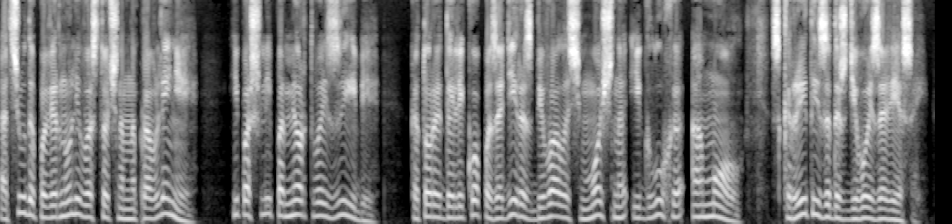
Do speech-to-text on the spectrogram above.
Отсюда повернули в восточном направлении и пошли по мертвой зыби, которой далеко позади разбивалась мощно и глухо Амол, скрытый за дождевой завесой.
